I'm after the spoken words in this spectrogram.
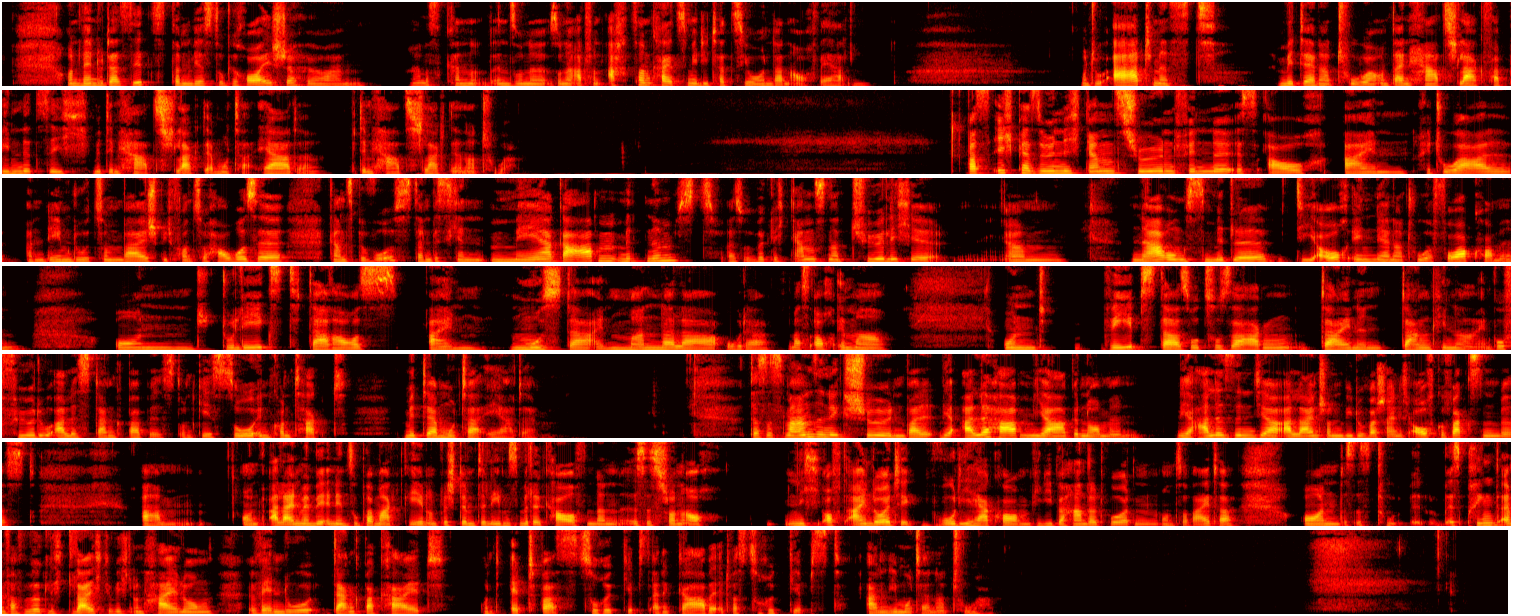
Und wenn du da sitzt, dann wirst du Geräusche hören. Ja, das kann in so eine, so eine Art von Achtsamkeitsmeditation dann auch werden. Und du atmest mit der Natur und dein Herzschlag verbindet sich mit dem Herzschlag der Mutter Erde mit dem Herzschlag der Natur. Was ich persönlich ganz schön finde, ist auch ein Ritual, an dem du zum Beispiel von zu Hause ganz bewusst ein bisschen mehr Gaben mitnimmst, also wirklich ganz natürliche ähm, Nahrungsmittel, die auch in der Natur vorkommen. Und du legst daraus ein Muster, ein Mandala oder was auch immer und webst da sozusagen deinen Dank hinein, wofür du alles dankbar bist und gehst so in Kontakt mit der Mutter Erde. Das ist wahnsinnig schön, weil wir alle haben ja genommen. Wir alle sind ja allein schon, wie du wahrscheinlich aufgewachsen bist, ähm, und allein wenn wir in den Supermarkt gehen und bestimmte Lebensmittel kaufen, dann ist es schon auch nicht oft eindeutig, wo die herkommen, wie die behandelt wurden und so weiter. Und es ist, es bringt einfach wirklich Gleichgewicht und Heilung, wenn du Dankbarkeit und etwas zurückgibst, eine Gabe, etwas zurückgibst an die Mutter Natur.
